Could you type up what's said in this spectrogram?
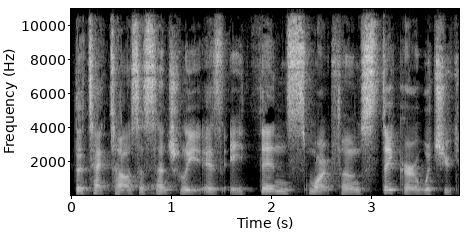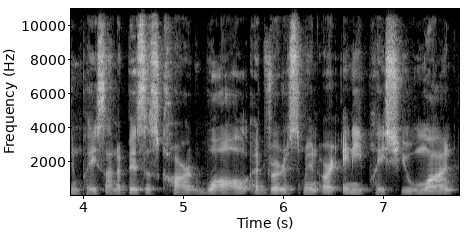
The Tectiles essentially is a thin smartphone sticker which you can place on a business card, wall, advertisement, or any place you want.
